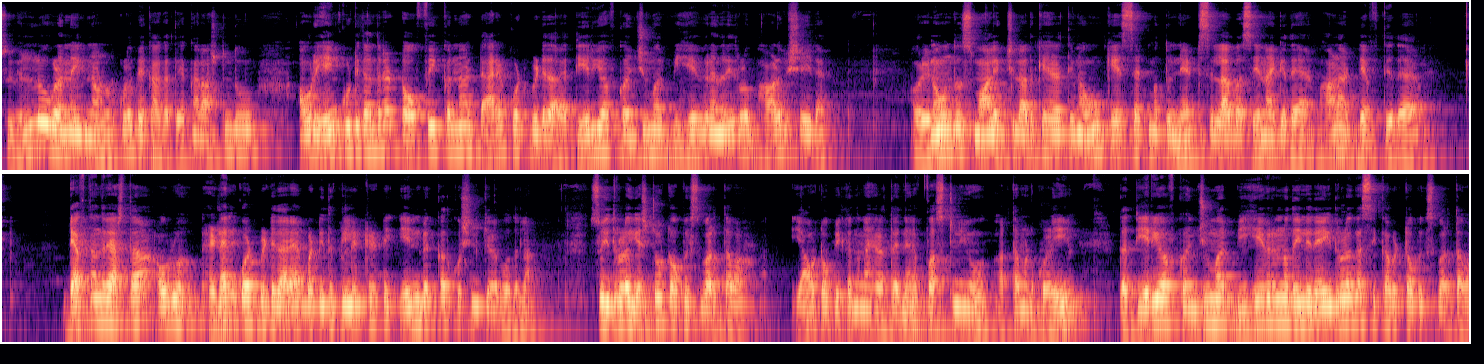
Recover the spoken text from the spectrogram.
ಸೊ ಇವೆಲ್ಲವುಗಳನ್ನು ಇಲ್ಲಿ ನಾವು ನೋಡ್ಕೊಳ್ಬೇಕಾಗತ್ತೆ. ಯಾಕಂದ್ರೆ ಅಷ್ಟೊಂದು ಅವರು ಹೆಂಗೆ ಕೊಟ್ಟಿದ್ದಾರೆ ಅಂದರೆ ಟಾಪಿಕನ್ನು ಡೈರೆಕ್ಟ್ ಕೊಟ್ಬಿಟ್ಟಿದ್ದಾರೆ. ಥಿಯರಿ ಆಫ್ ಕನ್ಸ್ಯೂಮರ್ ಬಿಹೇವಿಯರ್ ಅಂದರೆ ಇದ್ರೊಳಗೆ ಭಾಳ ವಿಷಯ ಇದೆ. ಅವ್ರೇನೋ ಒಂದು ಸ್ಮಾಲ್ ಆ್ಯಕ್ಚುಲಿ ಅದಕ್ಕೆ ಹೇಳ್ತೀವಿ ನಾವು. ಕೆ ಸೆಟ್ ಮತ್ತು ನೆಟ್ ಸಿಲಾಬಸ್ ಏನಾಗಿದೆ? ಭಾಳ ಡೆಫ್ತ್ ಇದೆ. ಡೆಫ್ತ್ ಅಂದರೆ ಅರ್ಥ, ಅವರು ಹೆಡ್ಲೈನ್ ಕೊಟ್ಬಿಟ್ಟಿದ್ದಾರೆ ಬಟ್ ಇದಕ್ಕೆ ರಿಲೇಟೆಡ್ ಏನು ಬೇಕಾದ ಕ್ವಶನ್ ಕೇಳ್ಬೋದಲ್ಲ. ಸೊ ಇದರೊಳಗೆ ಎಷ್ಟೋ ಟಾಪಿಕ್ಸ್ ಬರ್ತಾವ. ಯಾವ ಟಾಪಿಕ್ ಅಂತ ನಾನು ಹೇಳ್ತಾ ಇದ್ದೇನೆ. ಫಸ್ಟ್ ನೀವು ಅರ್ಥ ಮಾಡ್ಕೊಳ್ಳಿ. The theory of consumer behaviour ಅನ್ನೋದೇನಿದೆ ಇದ್ರೊಳಗೆ ಸಿಕ್ಕಾಬಿಟ್ಟು ಟಾಪಿಕ್ಸ್ ಬರ್ತಾವ.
